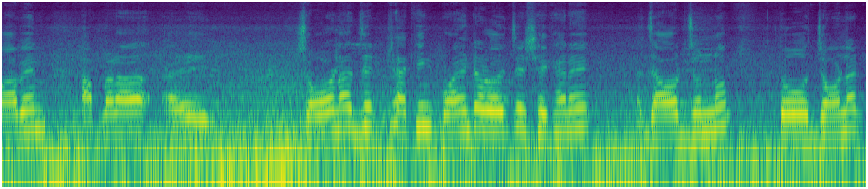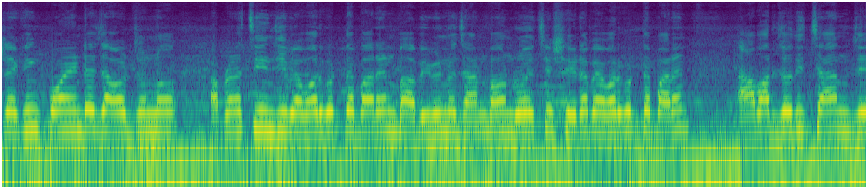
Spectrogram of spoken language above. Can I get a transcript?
পাবেন। আপনারা এই ঝর্ণার যে ট্রেকিং পয়েন্টটা রয়েছে সেখানে যাওয়ার জন্য, তো ঝর্ণার ট্রেকিং পয়েন্টে যাওয়ার জন্য আপনারা সিএনজি ব্যবহার করতে পারেন বা বিভিন্ন যানবাহন রয়েছে সেটা ব্যবহার করতে পারেন। আবার যদি চান যে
